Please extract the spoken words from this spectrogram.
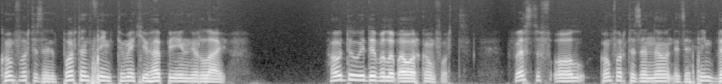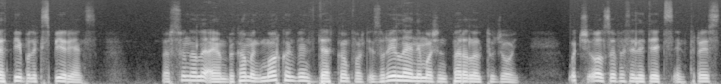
Comfort is an important thing to make you happy in your life. How do we develop our comfort? First of all, comfort as a noun is a thing that people experience. Personally, I am becoming more convinced that comfort is really an emotion parallel to joy, which also facilitates interest,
